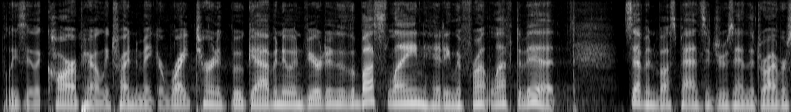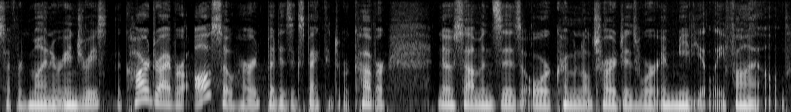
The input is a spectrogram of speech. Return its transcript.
Police say the car apparently tried to make a right turn at Bouck Avenue and veered into the bus lane, hitting the front left of it. Seven bus passengers and the driver suffered minor injuries. The car driver also hurt, but is expected to recover. No summonses or criminal charges were immediately filed.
